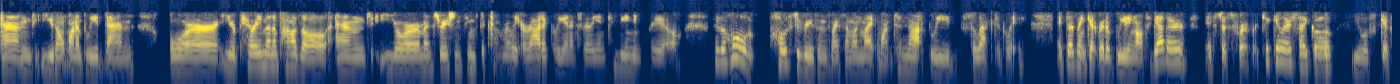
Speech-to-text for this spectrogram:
and you don't want to bleed then, or you're perimenopausal and your menstruation seems to come really erratically and it's really inconvenient for you. There's a whole host of reasons why someone might want to not bleed selectively. It doesn't get rid of bleeding altogether. It's just for a particular cycle, you will skip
